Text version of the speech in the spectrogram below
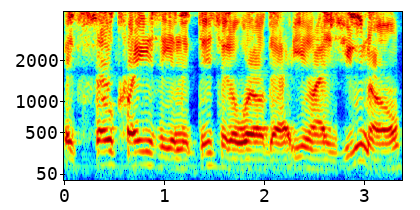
it's so crazy in the digital world that, you know, as you know,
